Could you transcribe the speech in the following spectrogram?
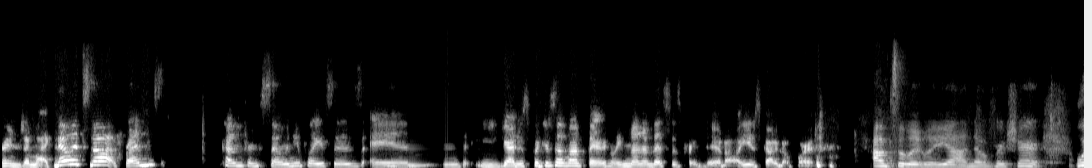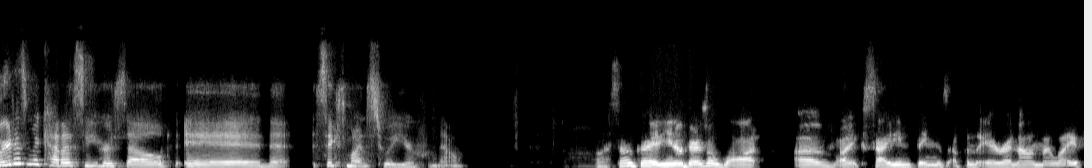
cringe. I'm like, no, it's not. Friends come from so many places and mm-hmm. you gotta just put yourself out there. Like none of this is cringy at all. You just gotta go for it. Absolutely. Yeah, no, for sure. Where does McKenna see herself in six months to a year from now? Oh, so good. You know, there's a lot of uh, exciting things up in the air right now in my life,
